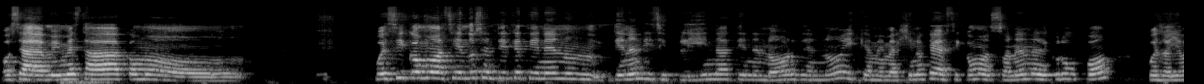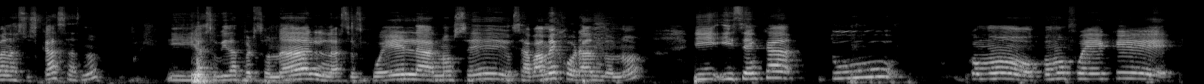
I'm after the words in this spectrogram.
o sea, a mí me estaba como, pues sí, como haciendo sentir que tienen, tienen disciplina, tienen orden, ¿no? Y que me imagino que así como son en el grupo, pues lo llevan a sus casas, ¿no? Y a su vida personal, a su escuela, no sé, o sea, va mejorando, ¿no? Y, y Senka, tú, ¿cómo, cómo fue que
